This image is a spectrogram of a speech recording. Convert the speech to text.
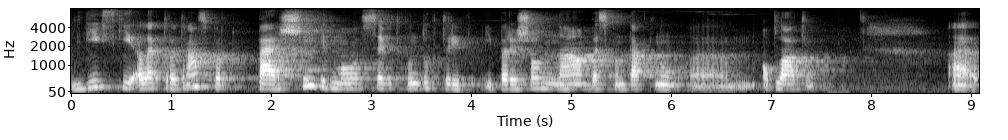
львівський електротранспорт перший відмовився від кондукторів і перейшов на безконтактну ем, оплату. Е,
